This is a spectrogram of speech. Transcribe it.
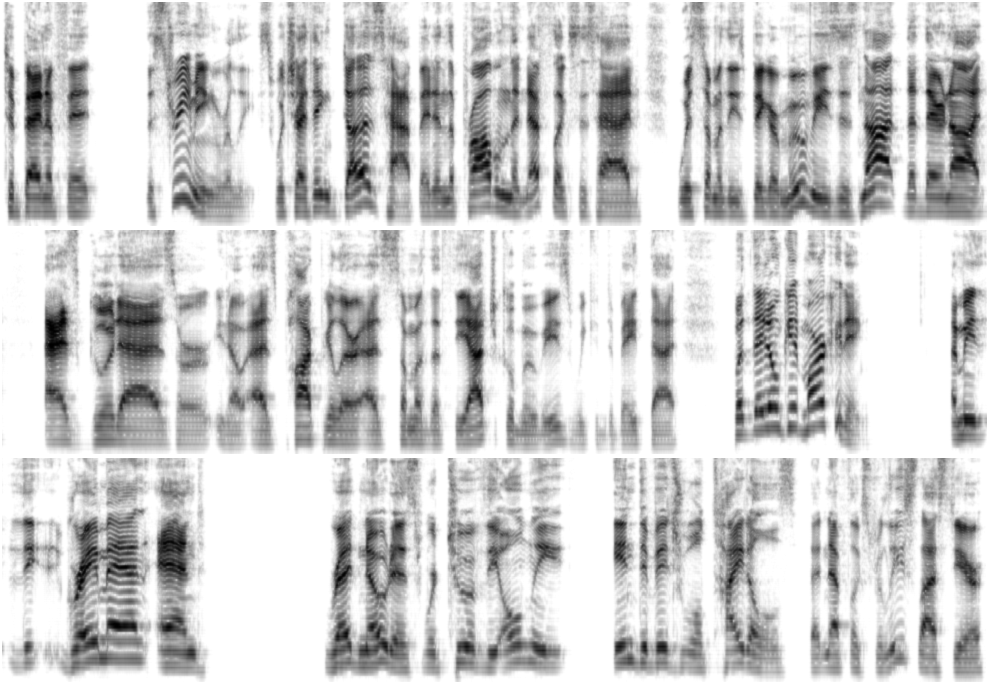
to benefit the streaming release, which I think does happen. And the problem that Netflix has had with some of these bigger movies is not that they're not as good as or, you know, as popular as some of the theatrical movies. We can debate that, but they don't get marketing. I mean, the Gray Man and Red Notice were two of the only individual titles that Netflix released last year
